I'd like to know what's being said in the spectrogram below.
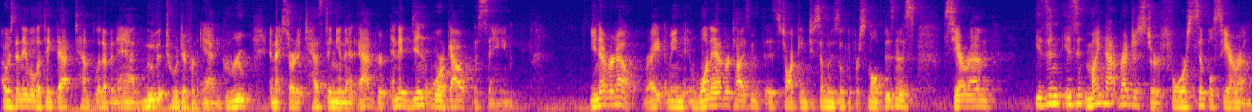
I was then able to take that template of an ad, move it to a different ad group, and I started testing in that ad group, and it didn't work out the same you never know, right? I mean, one advertisement that's talking to someone who's looking for small business CRM isn't isn't might not register for simple CRM.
